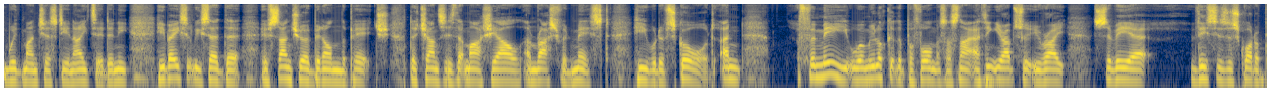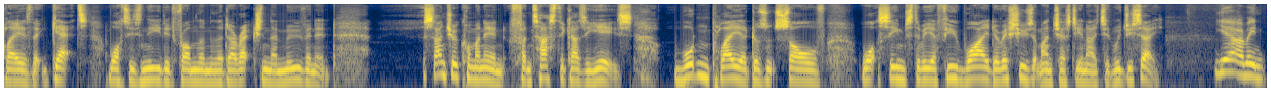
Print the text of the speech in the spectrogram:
with Manchester United. And he, he basically said that if Sancho had been on the pitch, the chances that Martial and Rashford missed, he would have scored. And for me, when we look at the performance last night, I think you're absolutely right. Sevilla, this is a squad of players that get what is needed from them and the direction they're moving in. Sancho coming in, fantastic as he is, one player doesn't solve what seems to be a few wider issues at Manchester United, would you say? Yeah, I mean,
